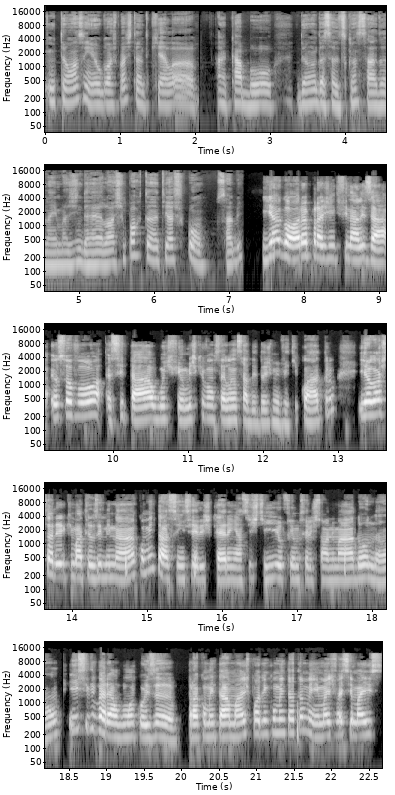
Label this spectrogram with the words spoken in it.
Então, assim, eu gosto bastante que ela acabou dando essa descansada na imagem dela. Eu acho importante e acho bom, sabe? E agora, pra gente finalizar, eu só vou citar alguns filmes que vão ser lançados em 2024. E eu gostaria que Matheus e Lina comentassem se eles querem assistir o filme, se eles estão animados ou não. E se tiverem alguma coisa pra comentar mais, podem comentar também. Mas vai ser mais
